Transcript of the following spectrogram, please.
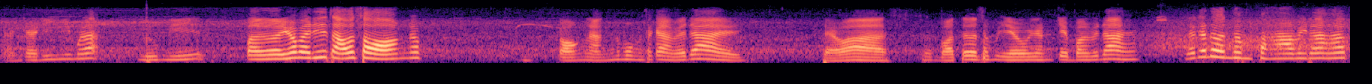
หลังจากที่ยิงมาแล้วลูกนี้เปิดเข้าไปที่เสาสองครับกองหลังมงสกัดไม่ได้ แต่ว่าบอเตอร์สมเอลยังเก็บบอลไม่ได้ แล้วก็โดนทำฟาวล์อีกแล้วครับ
